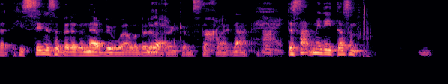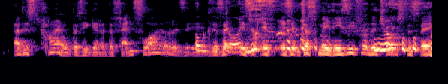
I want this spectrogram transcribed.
that he's seen as a bit of a ne'er do well, a bit of a drink and stuff Aye. like that. Aye. Does that mean he doesn't? At his trial, does he get a defence lawyer? Is it, Oh, God, is, is, is it just made easy for the No. church to say,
